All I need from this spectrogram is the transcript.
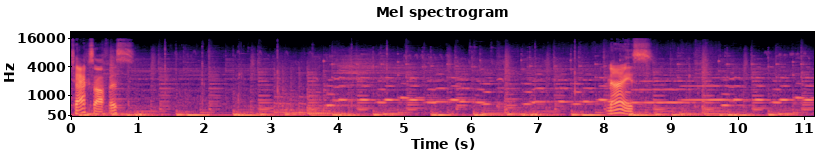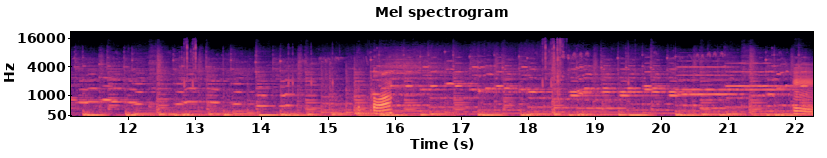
Tax office. Nice. Cool. Hmm.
